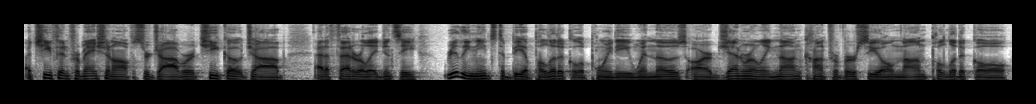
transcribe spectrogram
a chief information officer job or a CHCO job at a federal agency really needs to be a political appointee when those are generally non-controversial, non-political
